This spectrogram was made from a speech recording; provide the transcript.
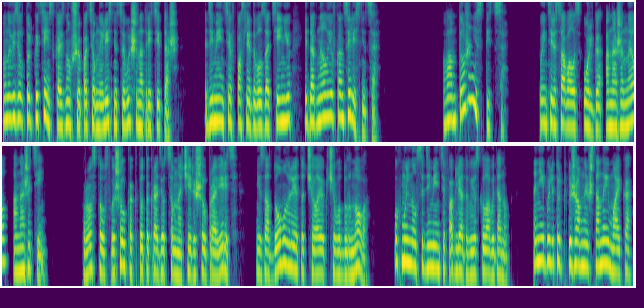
Он увидел только тень, скользнувшую по темной лестнице выше на третий этаж. Дементьев последовал за тенью и догнал ее в конце лестницы. «Вам тоже не спится?» Поинтересовалась Ольга, она же Нел, она же тень. Просто услышал, как кто-то крадется в ночи решил проверить, не задумал ли этот человек чего дурного? Ухмыльнулся Дементьев, оглядывая ее с головы до ног. На ней были только пижамные штаны и майка,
